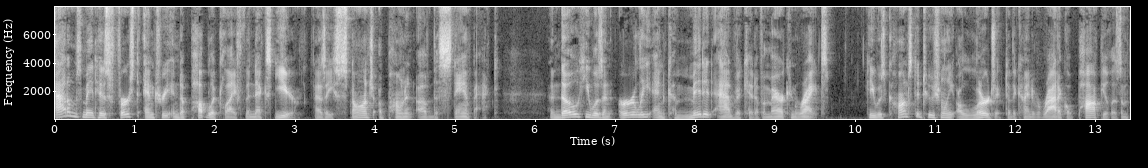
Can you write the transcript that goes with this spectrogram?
Adams made his first entry into public life the next year as a staunch opponent of the Stamp Act. And though he was an early and committed advocate of American rights, he was constitutionally allergic to the kind of radical populism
